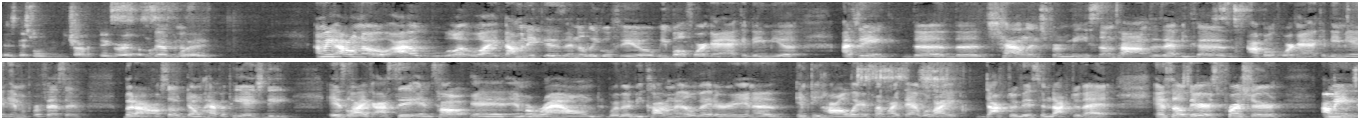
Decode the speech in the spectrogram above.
that's, that's what we be trying to figure out. Like, Definitely. what- I mean, I don't know. I like Dominique is in the legal field. We both work in academia. I think the the challenge for me sometimes is that because I both work in academia and am a professor, but I also don't have a PhD. Is like I sit and talk and am around, whether it be caught on the elevator or in a empty hallway or something like that, with like doctor this and doctor that, and so there is pressure. I mean,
